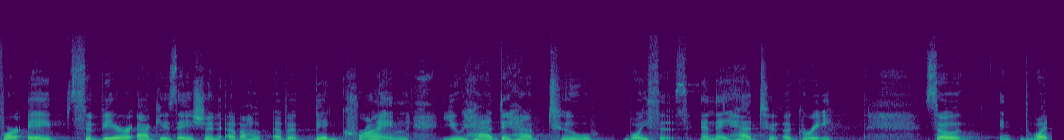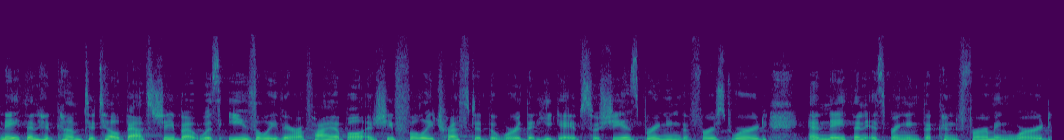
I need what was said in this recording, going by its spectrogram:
for a severe accusation of a, of a big crime, you had to have two voices and they had to agree. So, what Nathan had come to tell Bathsheba was easily verifiable, and she fully trusted the word that he gave. So she is bringing the first word, and Nathan is bringing the confirming word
